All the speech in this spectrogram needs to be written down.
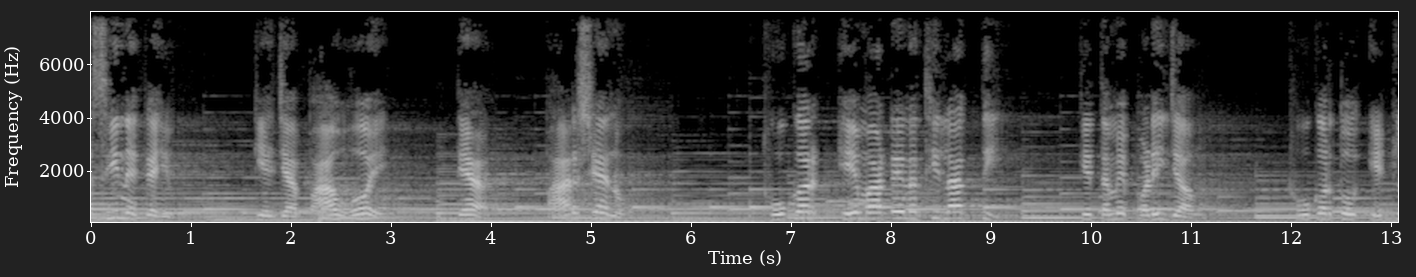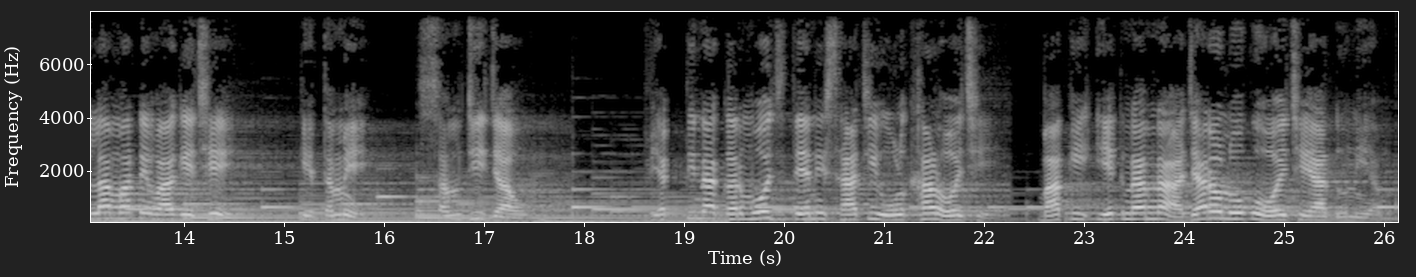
હસીને કહ્યું કે જ્યાં ભાવ હોય ત્યાં ભાર શેનો? ઠોકર એ માટે નથી લાગતી કે તમે પડી જાઓ. ઠોકર તો એટલા માટે વાગે છે કે તમે સમજી જાઓ. વ્યક્તિના કર્મો જ તેની સાચી ઓળખાણ હોય છે. બાકી એક નામના હજારો લોકો હોય છે આ દુનિયામાં.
